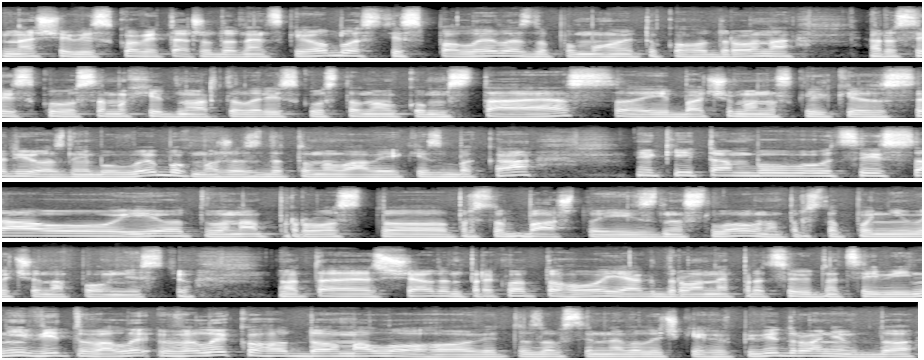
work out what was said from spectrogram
наші військові теж у Донецькій області спалили з допомогою такого дрона російську самохідну артилерійську установку МСТА-С. І бачимо, наскільки серйозний був вибух, може здетонував якийсь БК. Який там був у цій САУ, і от вона просто просто башту її знесло, вона просто понівечена повністю. От е, ще один приклад того, як дрони працюють на цій війні від вели- великого до малого, від зовсім невеличких FPV-дронів до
